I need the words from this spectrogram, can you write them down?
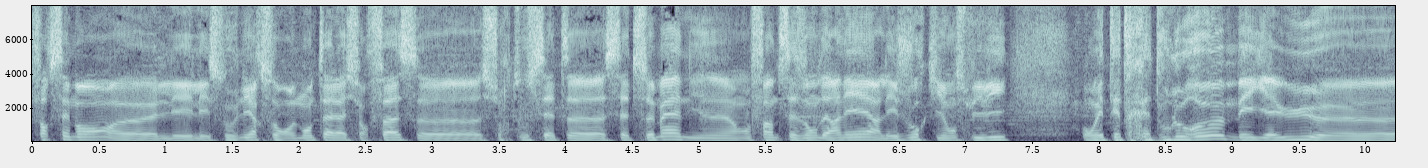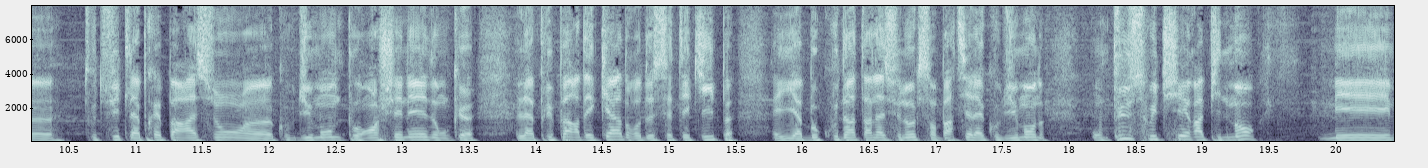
Forcément, euh, les, souvenirs sont remontés à la surface, euh, surtout cette, cette semaine. En fin de saison dernière, les jours qui ont suivi ont été très douloureux, mais il y a eu tout de suite la préparation Coupe du Monde pour enchaîner. Donc la plupart des cadres de cette équipe, et il y a beaucoup d'internationaux qui sont partis à la Coupe du Monde, ont pu switcher rapidement. Mais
